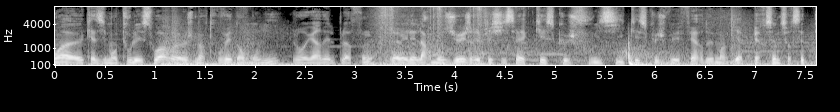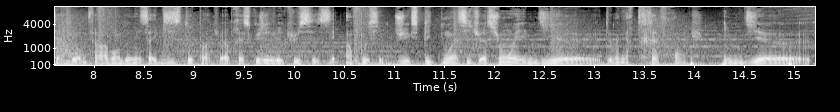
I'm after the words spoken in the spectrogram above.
moi, euh, quasiment tous les soirs, euh, je me retrouvais dans mon lit, je regardais le plafond, j'avais les larmes aux yeux et je réfléchissais à qu'est-ce que je fous ici, qu'est-ce que je vais faire demain. Il y a personne sur cette terre qui va me faire abandonner, ça n'existe pas. Tu vois, après ce que j'ai vécu, c'est impossible. Je lui explique moi la situation et il me dit de manière très franche, il me dit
